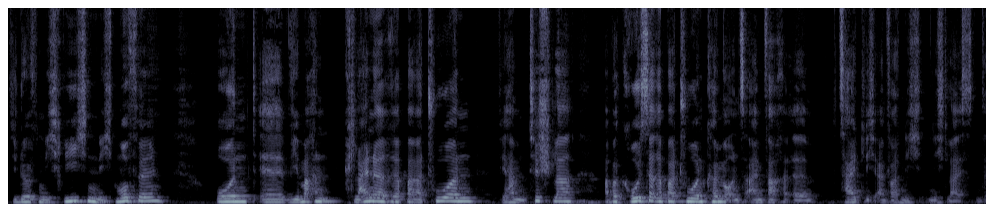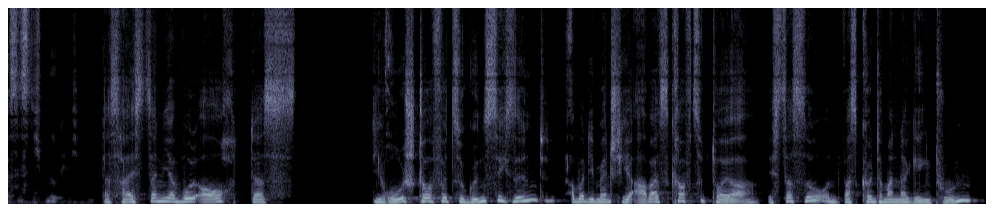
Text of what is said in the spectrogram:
Sie dürfen nicht riechen, nicht muffeln. Und äh, wir machen kleine Reparaturen. Wir haben einen Tischler, aber größere Reparaturen können wir uns einfach äh, zeitlich einfach nicht, nicht leisten. Das ist nicht möglich. Das heißt dann ja wohl auch, dass die Rohstoffe zu günstig sind, aber die menschliche Arbeitskraft zu teuer. Ist das so? Und was könnte man dagegen tun?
